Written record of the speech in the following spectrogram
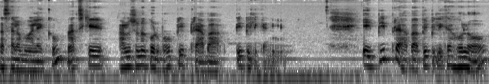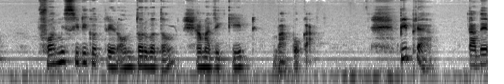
আসসালামু আলাইকুম। আজকে আলোচনা করব পিঁপড়া বা পিপিলিকা নিয়ে। এই পিঁপড়া বা পিপিলিকা হল ফর্মিসিডি গোত্রের অন্তর্গত সামাজিক কীট বা পোকা। পিঁপড়া তাদের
